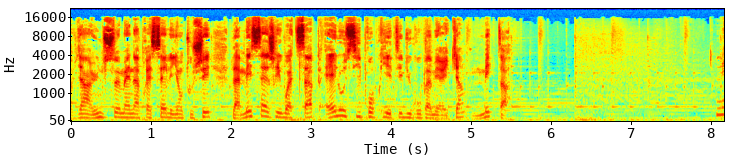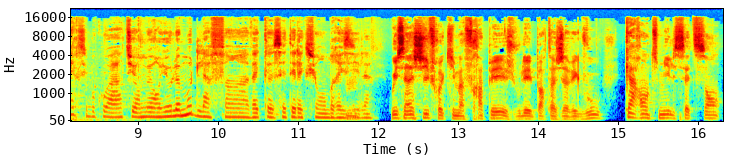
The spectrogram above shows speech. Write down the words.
intervient une semaine après celle ayant touché la messagerie WhatsApp, elle aussi propriété du groupe américain Meta. Merci beaucoup Arthur Muriot. Le mot de la fin avec euh, cette élection au Brésil. Hmm. Oui, c'est un chiffre qui m'a frappé, je voulais le partager avec vous. 40 700,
